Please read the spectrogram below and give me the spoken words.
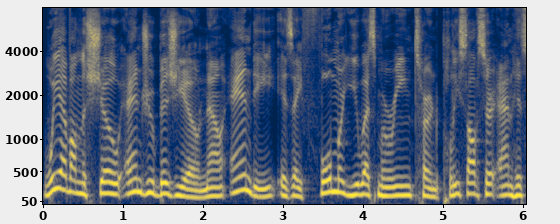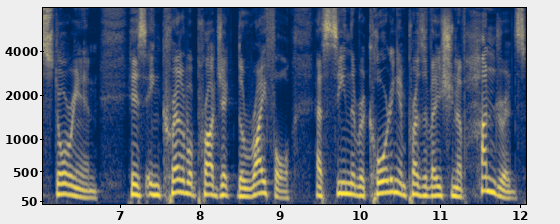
We have on the show Andrew Biggio. Now, Andy is a former U.S. Marine turned police officer and historian. His incredible project, The Rifle, has seen the recording and preservation of hundreds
